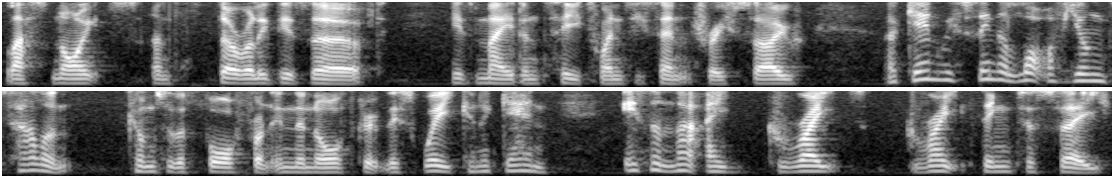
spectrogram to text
last night and thoroughly deserved his maiden T20 century. So again, we've seen a lot of young talent come to the forefront in the North Group this week. And again, isn't that a great, great thing to see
